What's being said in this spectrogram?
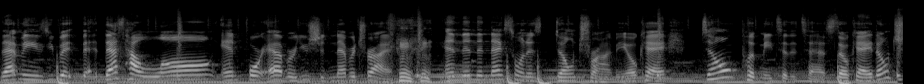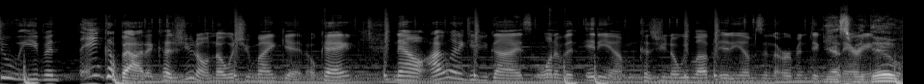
That means you. But that's how long and forever you should never try and then the next one is don't try me. Okay, don't put me to the test. Okay, don't you even think about it because you don't know what you might get. Okay. Now I want to give you guys one of an idiom because you know we love idioms in the Urban Dictionary. Yes, we do.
